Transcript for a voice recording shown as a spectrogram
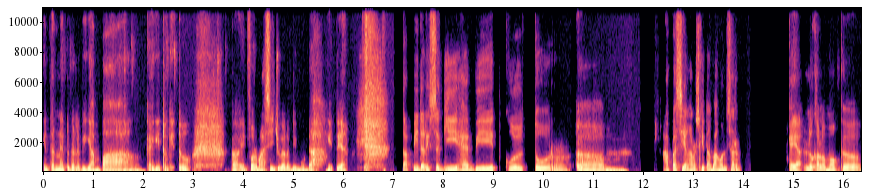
Internet udah lebih gampang kayak gitu-gitu. Eh, informasi juga lebih mudah gitu ya. Tapi dari segi habit, kultur, em, apa sih yang harus kita bangun, Sar? Kayak lu kalau mau ke,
